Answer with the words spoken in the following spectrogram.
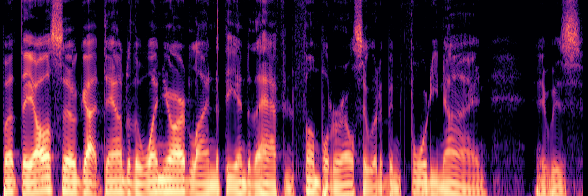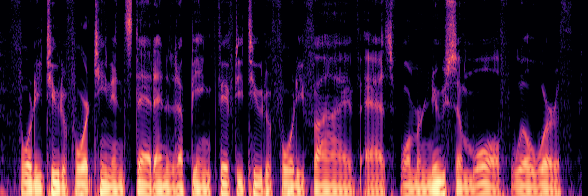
But they also got down to the one yard line at the end of the half and fumbled, or else it would have been 49. It was 42 to 14 instead, ended up being 52 to 45 as former Newsome Wolf, Will Worth,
